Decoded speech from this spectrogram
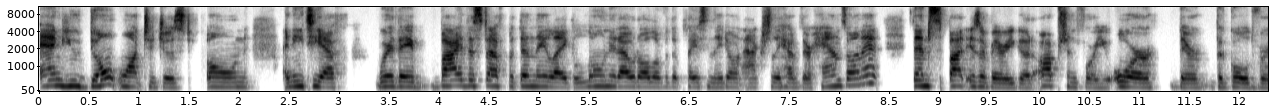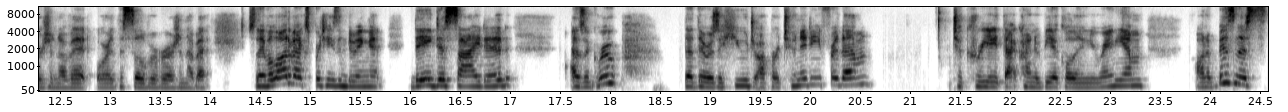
and you don't want to just own an ETF where they buy the stuff, but then they like loan it out all over the place and they don't actually have their hands on it, then Sprott is a very good option for you, or they're the gold version of it or the silver version of it. So they have a lot of expertise in doing it. They decided as a group that there was a huge opportunity for them to create that kind of vehicle in uranium on a business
